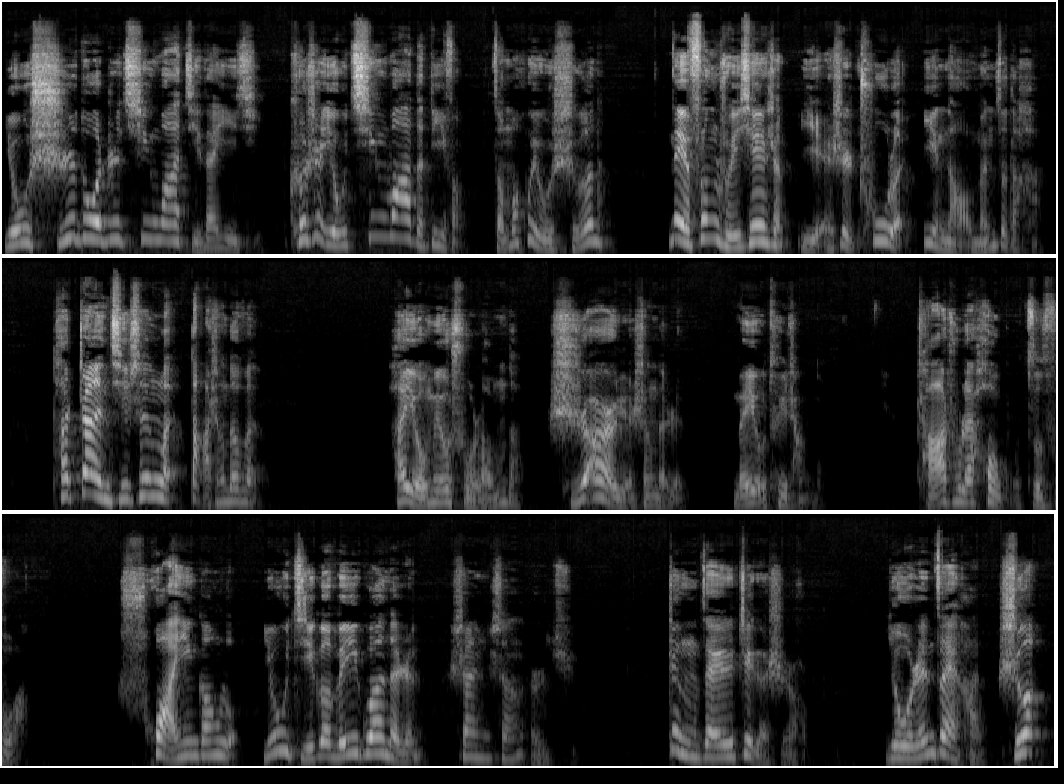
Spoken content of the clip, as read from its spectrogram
有十多只青蛙挤在一起。可是有青蛙的地方，怎么会有蛇呢？那风水先生也是出了一脑门子的汗，他站起身来，大声的问：“还有没有属龙的？十二月生的人没有退场的，查出来后果自负啊！”话音刚落，有几个围观的人姗姗而去。正在这个时候，有人在喊“蛇”，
